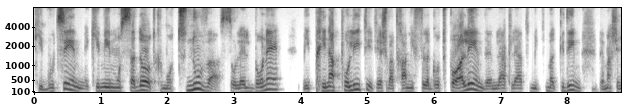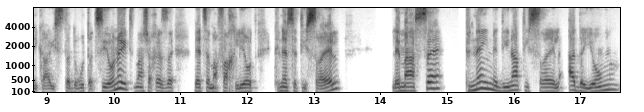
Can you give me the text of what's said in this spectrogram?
קיבוצים, מקימים מוסדות כמו תנובה, סולל בונה, מבחינה פוליטית יש בהתחלה מפלגות פועלים והם לאט לאט מתמקדים במה שנקרא ההסתדרות הציונית, מה שאחרי זה בעצם הפך להיות כנסת ישראל. למעשה פני מדינת ישראל עד היום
